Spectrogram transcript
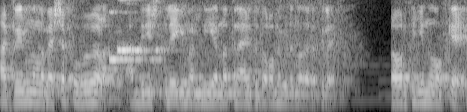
ഫാക്ടറിയിൽ നിന്നുള്ള വിഷപ്പുകകൾ അന്തരീക്ഷത്തിലേക്ക് മലിനീകരണത്തിനായിട്ട് തുറന്നു വിടുന്ന തരത്തിൽ പ്രവർത്തിക്കുന്നതൊക്കെ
